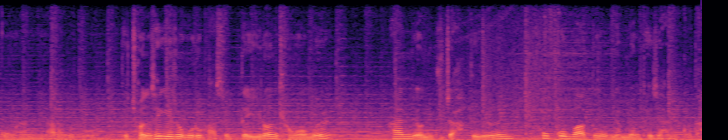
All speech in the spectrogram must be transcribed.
하는 나라거든요. 전 세계적으로 봤을 때 이런 경험을 한 연구자들은 손꼽아도 몇 명 되지 않을 거다.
